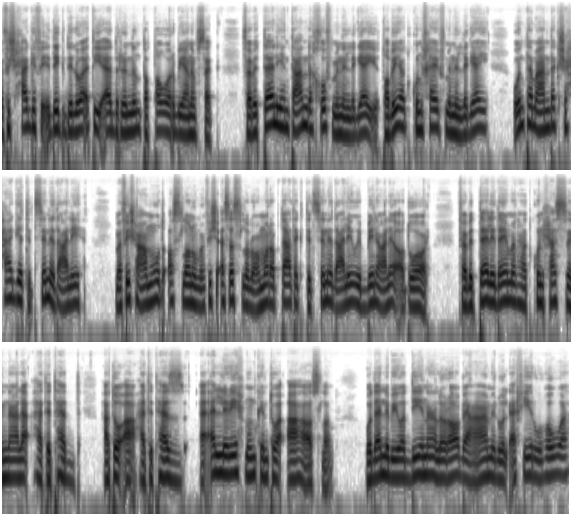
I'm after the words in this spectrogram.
مفيش حاجة في إيديك دلوقتي قادر إن أنت تطور بيها نفسك. فبالتالي أنت عندك خوف من اللي جاي. طبيعي تكون خايف من اللي جاي وأنت ما عندكش حاجة تتسند عليها. مفيش عمود أصلا ومفيش أساس للعمارة بتاعتك تتسند عليه ويتبني عليه أدوار. فبالتالي دايما هتكون حاسس إنها لأ هتتهد هتقع هتتهز. أقل ريح ممكن توقعها أصلا. وده اللي بيودينا لرابع عامل والأخير وهو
